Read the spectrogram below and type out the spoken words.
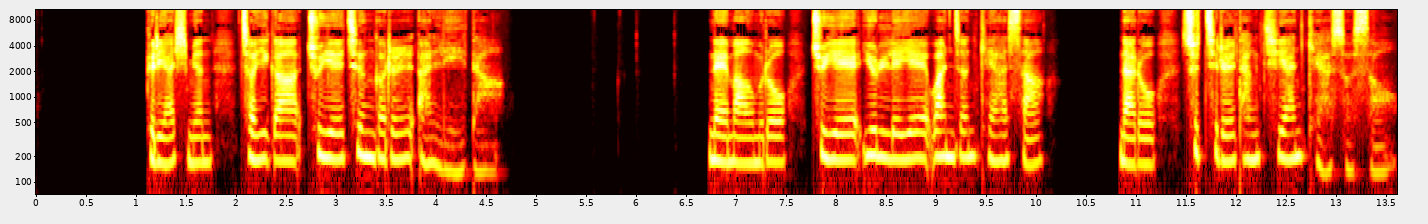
그리하시면 저희가 주의 증거를 알리이다. 내 마음으로 주의 윤례에 완전케 하사 나로 수치를 당치 않게 하소서.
